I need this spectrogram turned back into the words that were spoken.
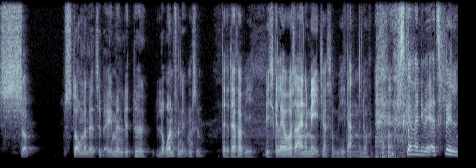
så står man der tilbage med en lidt øh, loren fornemmelse. Det er jo derfor, vi, vi skal lave vores egne medier, som vi er i gang med nu. skal man i hvert fald.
